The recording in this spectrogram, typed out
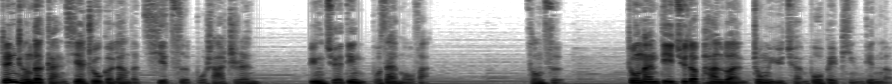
真诚的感谢诸葛亮的七次不杀之恩，并决定不再谋反。从此，中南地区的叛乱终于全部被平定了。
